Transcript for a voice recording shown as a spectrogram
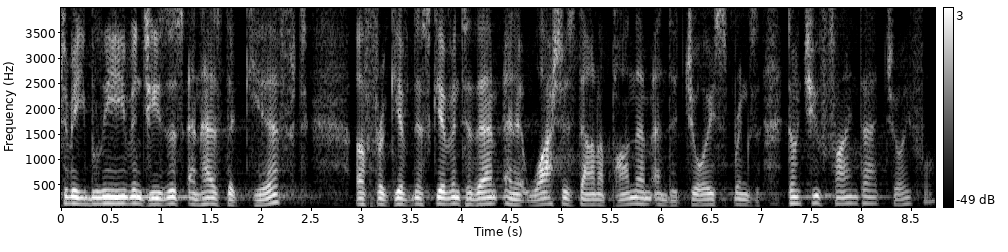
to believe in Jesus and has the gift of forgiveness given to them and it washes down upon them and the joy springs. Don't you find that joyful?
